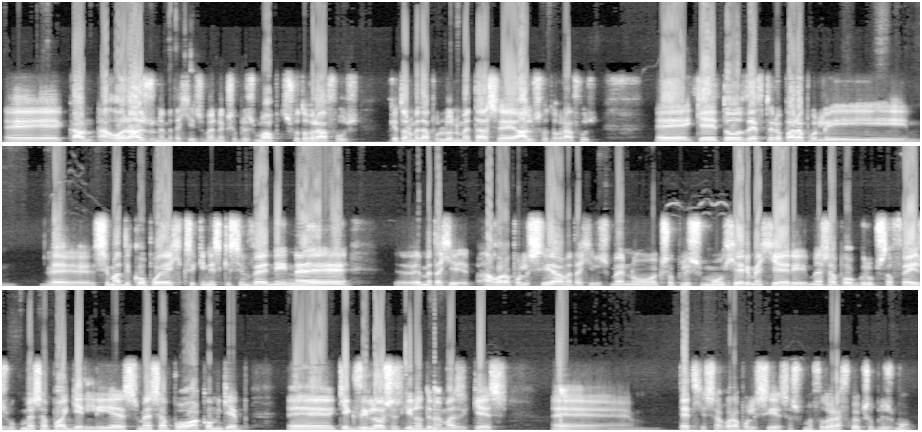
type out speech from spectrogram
ε, κάνουν- αγοράζουν μεταχειρισμένο εξοπλισμό από τους φωτογράφους και τον μεταπουλούν μετά σε άλλους φωτογράφους. Ε, και το δεύτερο πάρα πολύ ε, σημαντικό που έχει ξεκινήσει και συμβαίνει είναι ε, μεταχει... αγοραπολισία μεταχειρισμένου εξοπλισμού χέρι με χέρι μέσα από groups στο facebook, μέσα από αγγελίες, μέσα από ακόμη και, ε, και εκδηλώσεις γίνονται με μαζικές ε, τέτοιες αγοραπολισίες ας πούμε φωτογραφικού εξοπλισμού.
